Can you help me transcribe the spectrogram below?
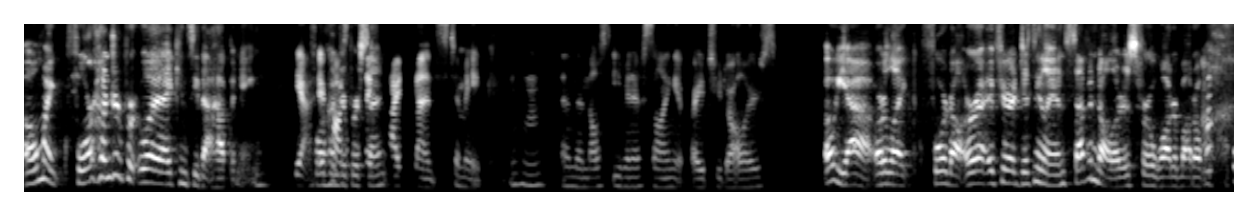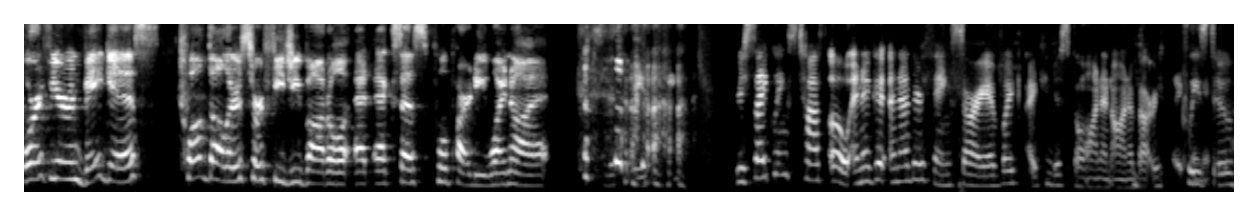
Oh my, 400, per, well, I can see that happening. Yeah. 400%. Like five cents to make. Mm-hmm. And then they'll, even if selling it by $2. Oh yeah. Or like $4, or if you're at Disneyland, $7 for a water bottle. Oh. or if you're in Vegas, $12 for a Fiji bottle at XS pool party. Why not? Recycling's tough. Oh, and a good, another thing, sorry, I've like, I can just go on and on about recycling. Please do.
